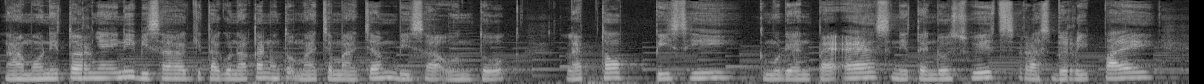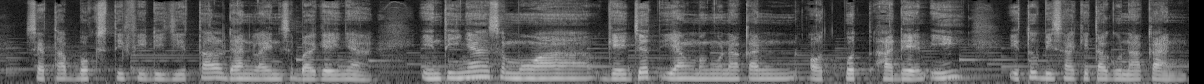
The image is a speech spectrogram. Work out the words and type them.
Nah, monitornya ini bisa kita gunakan untuk macam-macam, bisa untuk laptop, PC, kemudian PS, Nintendo Switch, Raspberry Pi, setup box TV digital, dan lain sebagainya. Intinya semua gadget yang menggunakan output HDMI itu bisa kita gunakan.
